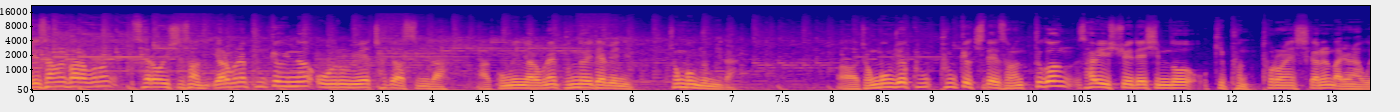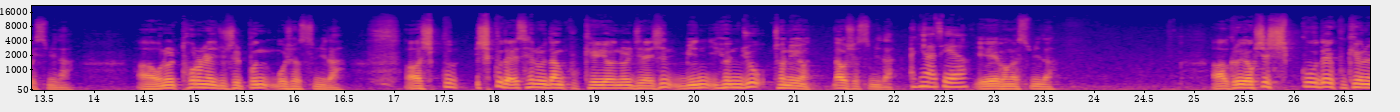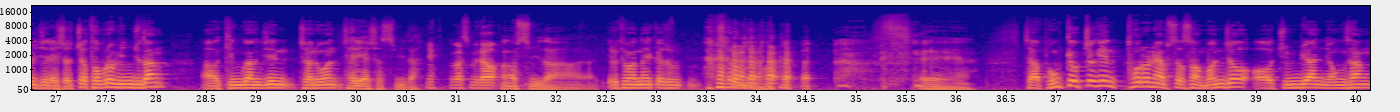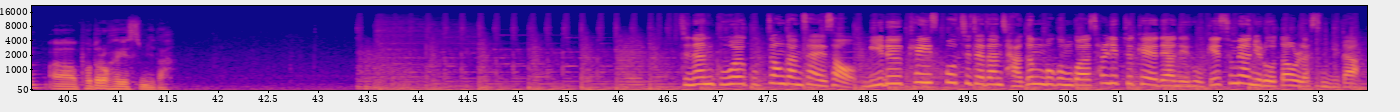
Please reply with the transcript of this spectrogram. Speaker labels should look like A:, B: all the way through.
A: 세상을 바라보는 새로운 시선, 여러분의 품격 있는 오후를 위해 찾아왔습니다. 아, 국민 여러분의 분노의 대변인 정봉주입니다. 어, 정봉주의 품격 시대에서는 뜨거운 사회 이슈에 대해 심도 깊은 토론의 시간을 마련하고 있습니다. 아, 오늘 토론해 주실 분 모셨습니다. 어, 19, 19대 새누리당 국회의원을 지내신 민현주 전 의원 나오셨습니다.
B: 안녕하세요.
A: 예, 반갑습니다. 아, 그리고 역시 19대 국회의원을 지내셨죠. 더불어민주당 아, 김광진 전 의원 자리하셨습니다.
C: 예, 반갑습니다.
A: 반갑습니다. 이렇게 만나니까 좀 새롭네요. 예. 자, 본격적인 토론에 앞서서 먼저 어, 준비한 영상 어, 보도록 하겠습니다.
D: 지난 9월 국정감사에서 미르 K스포츠재단 자금 모금과 설립 특혜에 대한 의혹이 수면 위로 떠올랐습니다.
